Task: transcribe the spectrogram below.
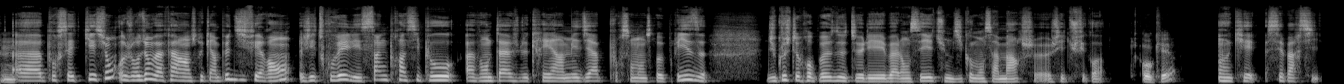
Mm. Pour cette question, aujourd'hui, on va faire un truc un peu différent. J'ai trouvé les cinq principaux avantages de créer un média pour son entreprise. Du coup, je te propose de te les balancer et tu me dis comment ça marche. Je sais, tu fais quoi. Ok. Ok, c'est parti.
